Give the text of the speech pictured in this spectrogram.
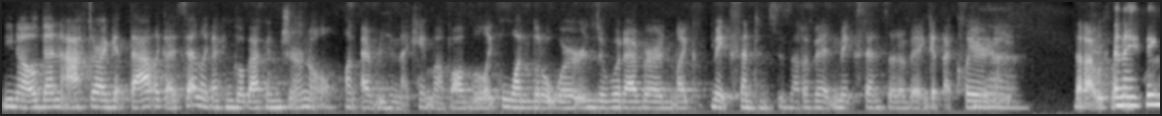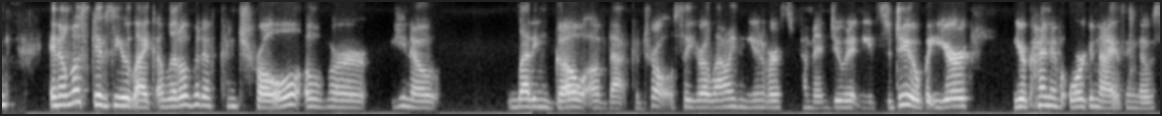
you know then after i get that like i said like i can go back and journal on everything that came up all the like one little words or whatever and like make sentences out of it and make sense out of it and get that clarity yeah. that i was and i think it almost gives you like a little bit of control over you know letting go of that control so you're allowing the universe to come in do what it needs to do but you're you're kind of organizing those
